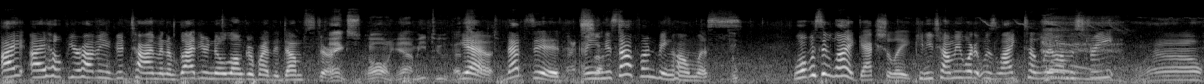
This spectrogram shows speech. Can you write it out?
I, I hope you're having a good time, and I'm glad you're no longer by the dumpster. Thanks. Oh, yeah, me too. That yeah, sucked. that's it. That I mean, sucked. it's not fun being homeless. Nope. What was it like, actually? Can you tell me what it was like to live on the street? Well,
